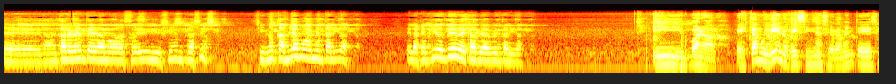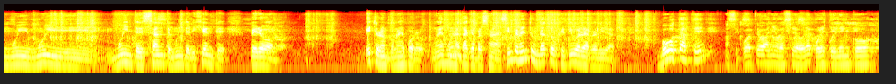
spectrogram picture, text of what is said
eh, lamentablemente vamos a seguir siempre así, si no cambiamos de mentalidad. El argentino debe cambiar de mentalidad. Y bueno, está muy bien lo que dice Ignacio, realmente es muy, muy, muy interesante, muy inteligente, pero esto no, es por, no es un ataque personal, simplemente un dato objetivo de la realidad. Vos votaste hace cuatro años, va a ser ahora, por este elenco,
